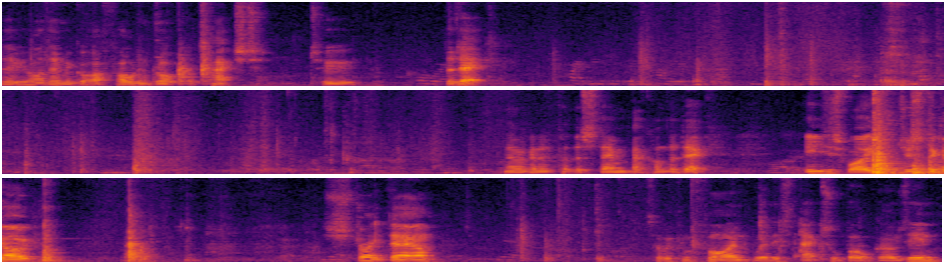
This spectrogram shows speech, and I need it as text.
There we are, then we've got our folding block attached to the deck. Now we're going to put the stem back on the deck. Easiest way just to go straight down so we can find where this axle bolt goes in.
